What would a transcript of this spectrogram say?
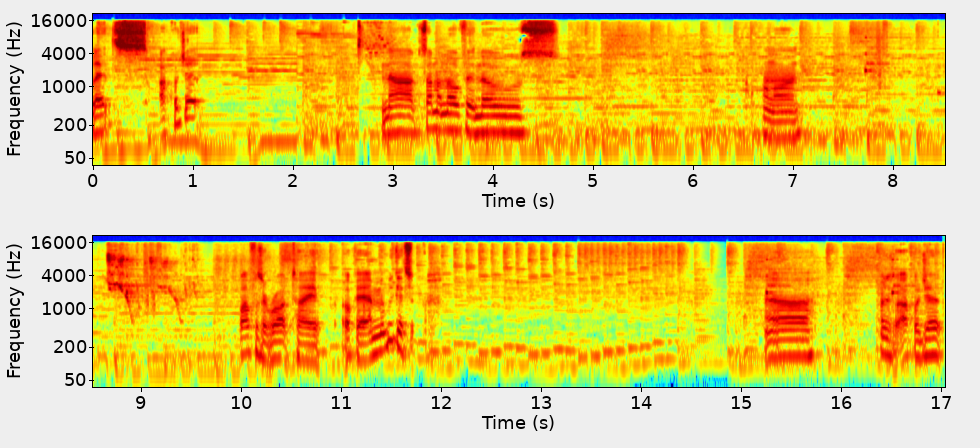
Let's Aqua Jet? Nah, because I don't know if it knows. Hold on. Buff is a rock type. Okay, I mean, we get. Uh, what is Aqua Jet?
